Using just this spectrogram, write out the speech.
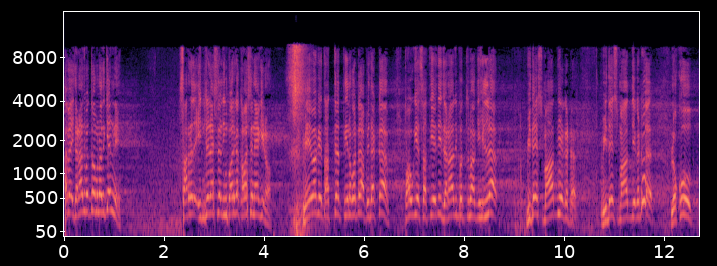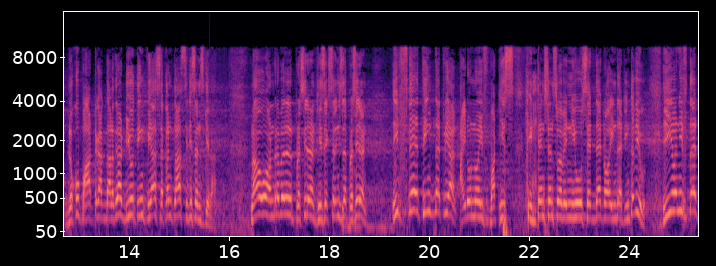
හැබැයි ජනාධිපතිතුමා මොනවද කියන්නේ? සරල ඉන්ටර්නැෂනල් ඉන්ක්වයරි එකක් අවශ්‍ය නැහැ කියනවා. මේ වගේ තත්ත්වයක් තියෙනකොට අපි දැක්ක පහුගිය සතියේදී ජනාධිපතිතුමා ගිහිල්ලා විදේශ මාධ්‍යයකට විදේශ මාධ්‍යයකට ලොකු ලොකු පාට් එකක් දාලා තියෙනවා do you think we are second class citizens? කියලා. Now oh, honorable president his excellency the president if they think that we are i don't know if what his intentions were when you said that or in that interview. Even if that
